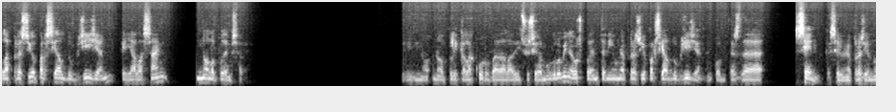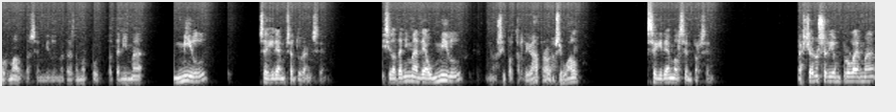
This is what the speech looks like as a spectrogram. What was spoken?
la pressió parcial d'oxigen que hi ha a la sang no la podem saber. No, no aplica la curva de la dissociació d'hemoglobina, llavors podem tenir una pressió parcial d'oxigen en comptes de 100, que seria una pressió normal de 100 mil·límetres de mercuri. La tenim a 1.000, seguirem saturant 100. I si la tenim a 10.000, no s'hi pot arribar, però és igual, seguirem al 100%. Això no seria un problema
